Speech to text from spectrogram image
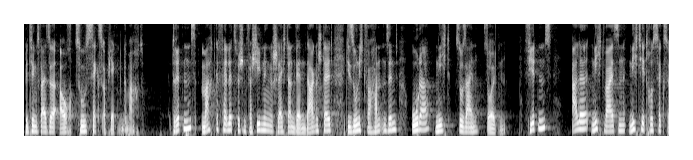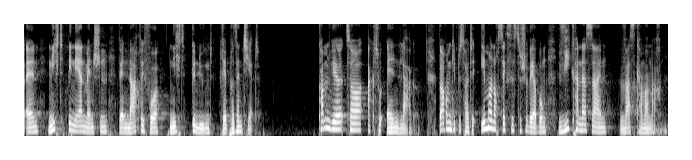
beziehungsweise auch zu Sexobjekten gemacht. Drittens, Machtgefälle zwischen verschiedenen Geschlechtern werden dargestellt, die so nicht vorhanden sind oder nicht so sein sollten. Viertens, alle nicht weißen, nicht heterosexuellen, nicht binären Menschen werden nach wie vor nicht genügend repräsentiert. Kommen wir zur aktuellen Lage. Warum gibt es heute immer noch sexistische Werbung? Wie kann das sein? Was kann man machen?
